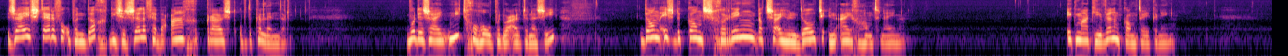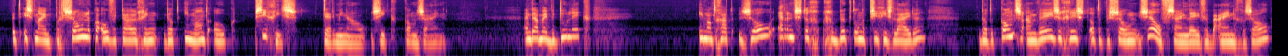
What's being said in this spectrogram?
Zij sterven op een dag die ze zelf hebben aangekruist op de kalender. Worden zij niet geholpen door euthanasie, dan is de kans gering dat zij hun dood in eigen hand nemen. Ik maak hier wel een kanttekening. Het is mijn persoonlijke overtuiging dat iemand ook psychisch terminaal ziek kan zijn. En daarmee bedoel ik, iemand gaat zo ernstig gebukt onder psychisch lijden dat de kans aanwezig is dat de persoon zelf zijn leven beëindigen zal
